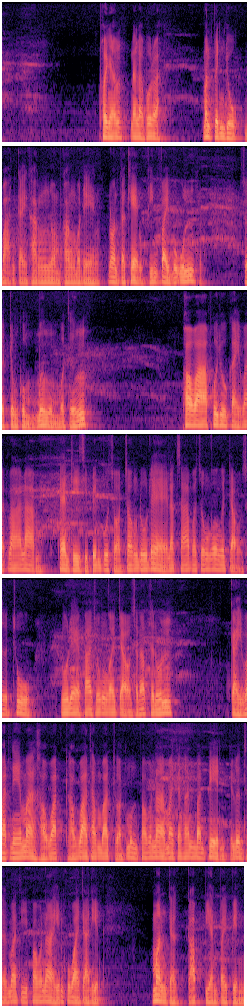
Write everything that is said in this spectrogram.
เพราะยังนั่นแหละพูดว่า มันเป็นโยุคบ้านไก่คังยอมคังบ่แดง นอนตะแคงฟิงไฟบ่อุ่นสวดจมกลุ่มมืองุ่มบ่ถึงเพราว่าผู้อยู่ไก่วัดวาอาราม แทนที่สิเป็นผู้สอดส่องดูแลรักษาพระสงฆ์องค์เจ้าเสิร์ชชู้ดูแลพระสงฆ์องค์เจ้าสนับสนุน ไก่วัดเนมาเขาวัดเขาว่าทำวัดสวดมุนภาวนามาจังหันบันเพนจะเลื่อนสมาธิภาวนาเห็นครูบาอาจารย์เห็น มันจะกลับเปลี่ยนไปเป็น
